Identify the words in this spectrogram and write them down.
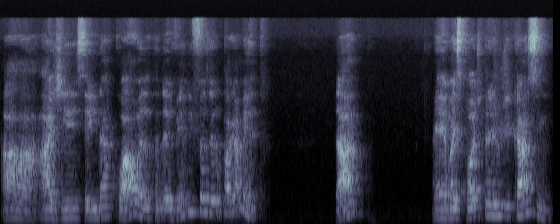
a, agência aí na qual ela está devendo e fazer o pagamento, tá? É, mas pode prejudicar sim.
